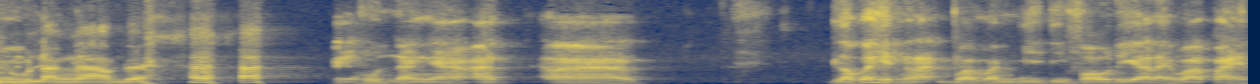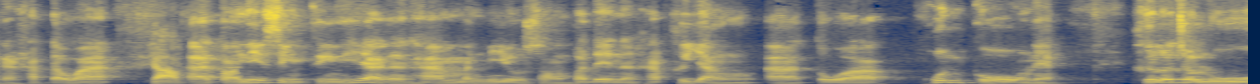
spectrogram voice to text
มีหุ้นนางงามด้วยเป็นหุ้นนางงามอะอ่าเราก็เห็นแล้วว่ามันมี default ดีอะไรว่าไปนะครับ แต่ว่าครับอ่าตอนนี้สิ่งสิ่งที่อยากจะถามมันมีอยู่ 2 ประเด็นนะครับ คืออย่างอ่าตัวหุ้นโกงเนี่ย คือเราจะรู้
